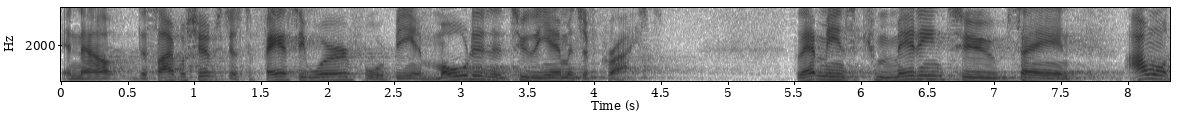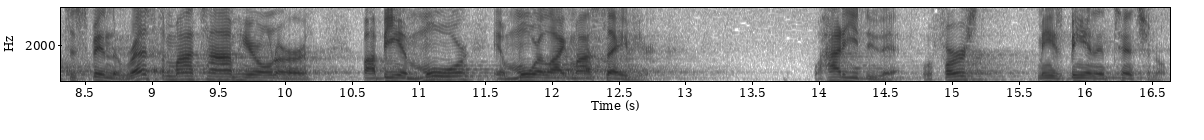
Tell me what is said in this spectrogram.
And now, discipleship is just a fancy word for being molded into the image of Christ. That means committing to saying, I want to spend the rest of my time here on earth by being more and more like my Savior. Well, how do you do that? Well, first, means being intentional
